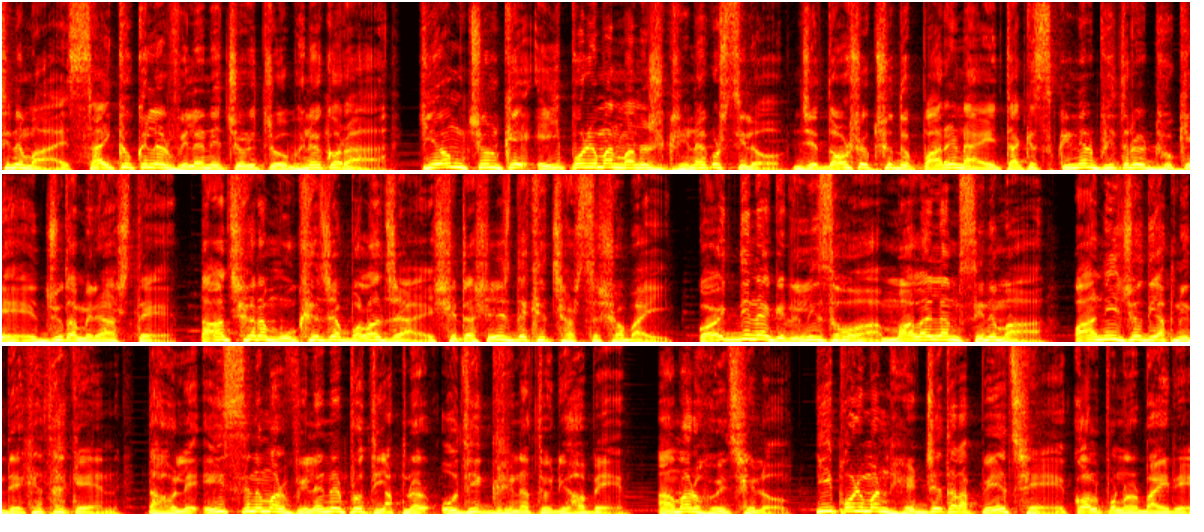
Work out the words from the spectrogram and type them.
সিনেমায় সাইকো কিলার ভিলেনের চরিত্রে অভিনয় করা কিয়ং চুলকে এই পরিমাণ মানুষ ঘৃণা করছিল যে দর্শক শুধু পারে নাই তাকে স্ক্রিনের ভিতরে ঢুকে জুতা মেরে আসতে। তাছাড়া মুখে যা বলা যায়, সেটা শেষ দেখে ছাড়ছে সবাই। কয়েকদিন আগে রিলিজ হওয়া মালায়ালাম সিনেমা, পানি যদি আপনি দেখে থাকেন, তাহলে এই সিনেমার ভিলেনের প্রতি আপনার অধিক ঘৃণা তৈরি হবে। আমার হয়েছিল। কি পরিমাণ হেড যে তারা পেয়েছে কল্পনার বাইরে।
